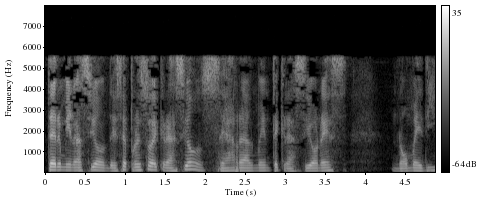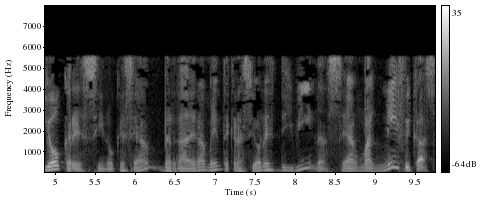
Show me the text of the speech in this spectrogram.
terminación de ese proceso de creación sea realmente creaciones no mediocres, sino que sean verdaderamente creaciones divinas, sean magníficas.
